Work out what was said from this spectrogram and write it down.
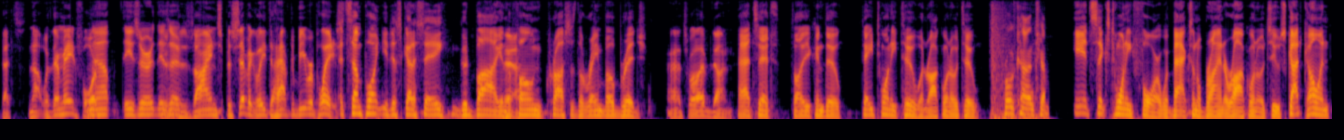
that's not what they're made for. no, these are these They're are designed specifically to have to be replaced. at some point you just got to say goodbye, and the phone crosses the rainbow bridge. That's what I've done. That's it. That's all you can do. Day 22 on Rock 102. Pro contract. It's 624 with Bax and O'Brien to Rock 102. Scott Cohen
